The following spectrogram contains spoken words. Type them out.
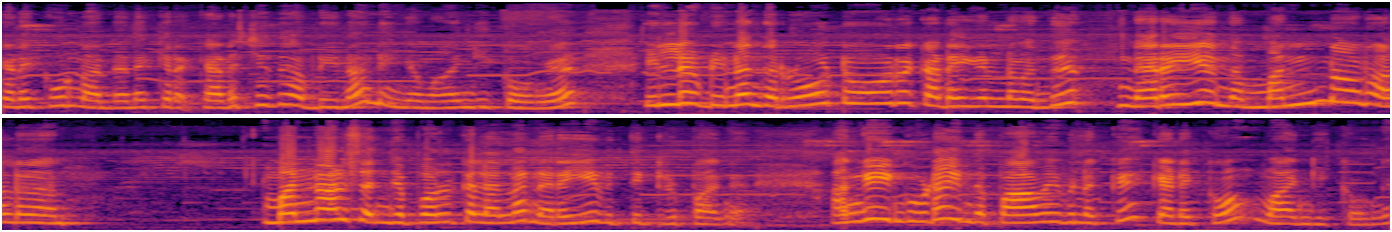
கிடைக்கும்னு நான் நினைக்கிறேன். கிடைச்சிது அப்படின்னா நீங்கள் வாங்கிக்கோங்க. இல்லை அப்படின்னா இந்த ரோட்டோர கடைகளில் வந்து நிறைய இந்த மண்ணால் மண்ணால் செஞ்ச பொருட்கள் எல்லாம் நிறைய விற்றுட்ருப்பாங்க அங்கேயும் கூட இந்த பாவை விளக்கு கிடைக்கும் வாங்கிக்கோங்க.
